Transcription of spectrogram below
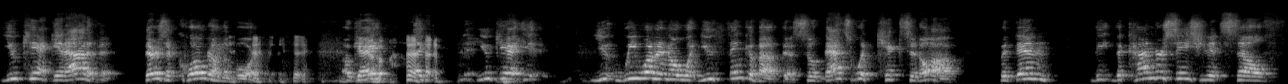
you can't get out of it. There's a quote on the board. Okay? like you can't you, you we want to know what you think about this. So that's what kicks it off. But then the the conversation itself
